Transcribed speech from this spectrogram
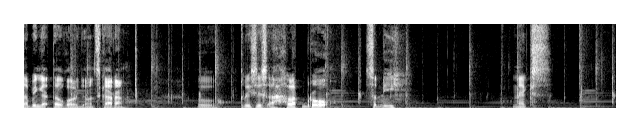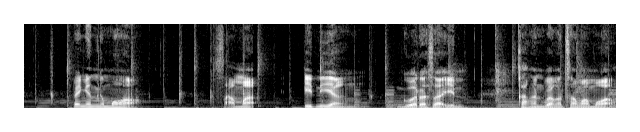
Tapi nggak tahu kalau zaman sekarang. Oh krisis akhlak bro. Sedih. Next. Pengen nge-mall. Sama. Ini yang gua rasain. Kangen banget sama mall.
